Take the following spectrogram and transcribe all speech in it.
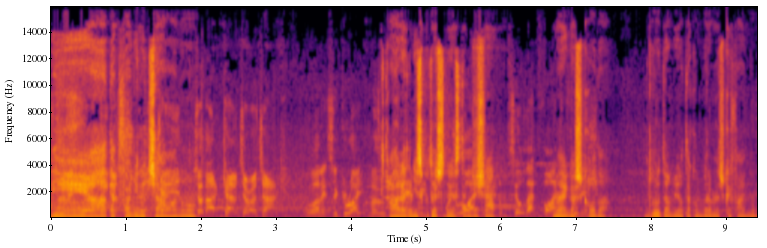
Be tak fajnie leciała, no. Ale nieskuteczny jestem dzisiaj. Mega szkoda. Gruda miał taką brameczkę fajną.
